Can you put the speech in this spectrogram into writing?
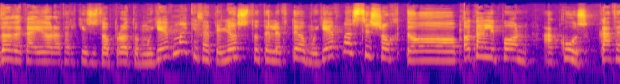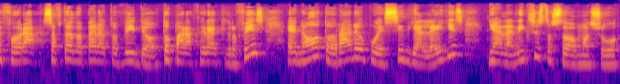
12 η ώρα θα αρχίσει το πρώτο μου γεύμα και θα τελειώσει το τελευταίο μου γεύμα στις 8. Όταν λοιπόν ακούς κάθε φορά σε αυτό εδώ πέρα το βίντεο το παραθυράκι τροφής, εννοώ το ωράριο που εσύ διαλέγεις για να ανοίξεις το στόμα σου.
